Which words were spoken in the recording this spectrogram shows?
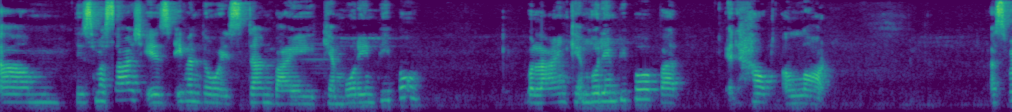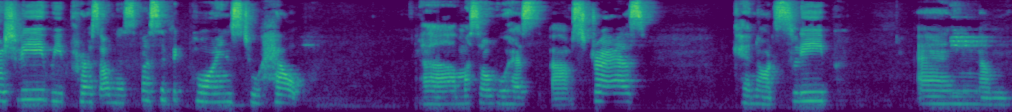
Um, this massage is even though it's done by Cambodian people, blind Cambodian people, but it helped a lot. Especially we press on the specific points to help uh, muscle who has uh, stress, cannot sleep, and um,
